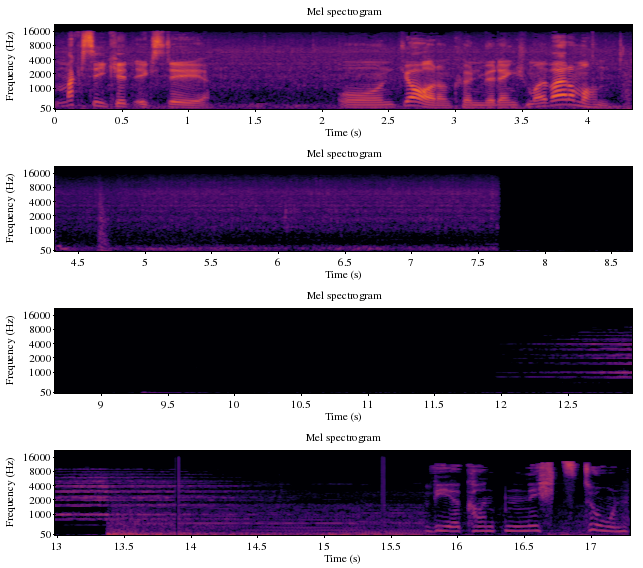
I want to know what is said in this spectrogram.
MaxiKit XD. Und ja, dann können wir, denke ich mal, weitermachen. Wir konnten nichts tun.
